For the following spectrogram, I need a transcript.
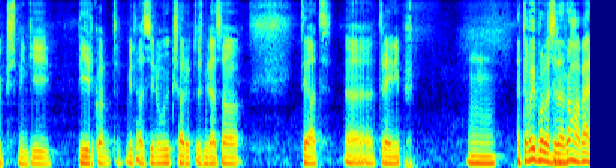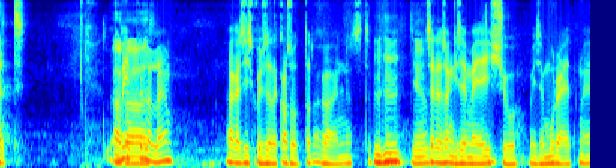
üks mingi piirkond, mida sinu üks harjutus, mida sa tead äh,, treenib. mm.. et ta võib olla seda raha väärt. võib küll aga, olla jah, aga siis, kui seda kasutada ka on ju, sest et mm -hmm, jah, selles ongi see meie issue või see mure, et me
